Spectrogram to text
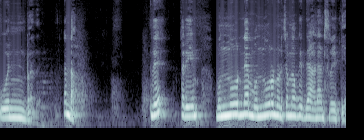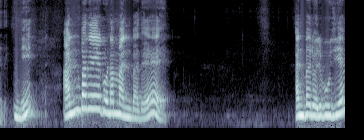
ഒൻപത്. കണ്ടോ? ഇത് ഇത്രയും മുന്നൂറിനെ മുന്നൂറ് ഗുണിച്ചപ്പോൾ നമുക്ക് ഇതാണ് ആൻസർ കിട്ടിയത്. ഇനി അൻപത് ഗുണം അൻപത്. അൻപതിൽ ഒരു പൂജ്യം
